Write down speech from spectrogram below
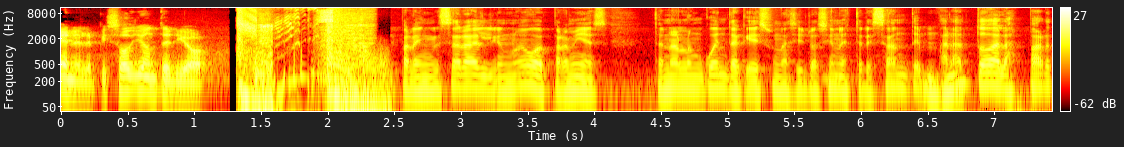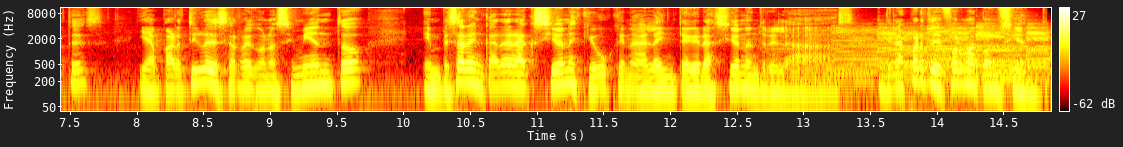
En el episodio anterior, Para ingresar a alguien nuevo, para mí es tenerlo en cuenta que es una situación estresante para todas las partes y a partir de ese reconocimiento empezar a encarar acciones que busquen a la integración entre las, entre las partes de forma consciente.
